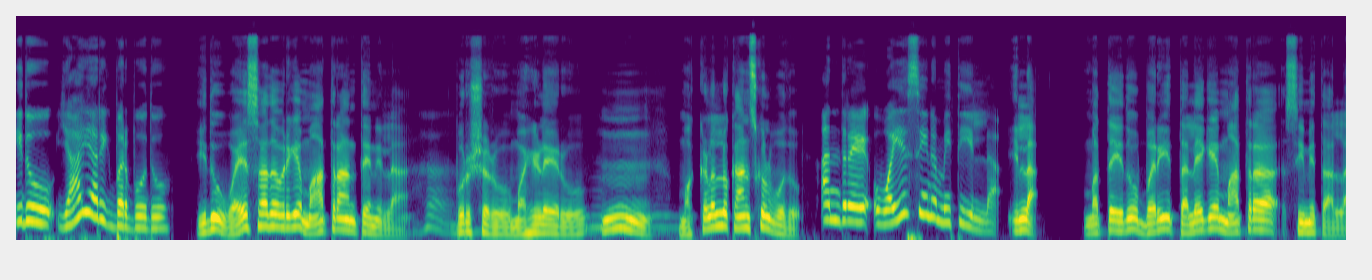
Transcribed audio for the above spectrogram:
ಇದು ಯಾರ್ಯಾರಿಗೆ ಬರ್ಬೋದು? ಇದು ವಯಸ್ಸಾದವರಿಗೆ ಮಾತ್ರ ಅಂತೇನಿಲ್ಲ. ಪುರುಷರು ಮಹಿಳೆಯರು ಹ್ಮ್. ಮಕ್ಕಳಲ್ಲೂ ಕಾಣಿಸ್ಕೊಳ್ಬೋದು. ಅಂದ್ರೆ ವಯಸ್ಸಿನ ಮಿತಿ ಇಲ್ಲ. ಇಲ್ಲ ಮತ್ತೆ ಇದು ಬರೀ ತಲೆಗೆ ಮಾತ್ರ ಸೀಮಿತ ಅಲ್ಲ.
